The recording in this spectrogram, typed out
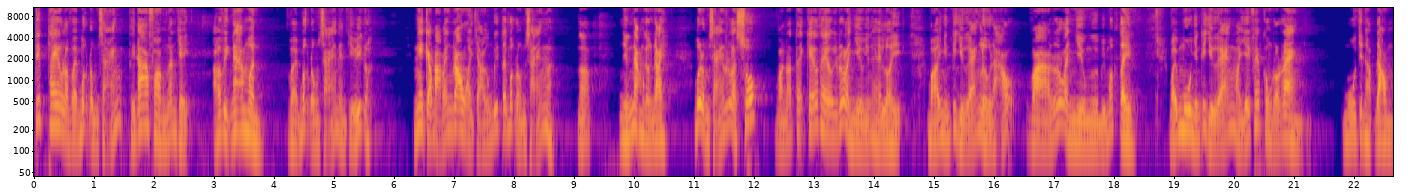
tiếp theo là về bất động sản. Thì đa phần anh chị ở Việt Nam mình về bất động sản thì anh chị biết rồi. Ngay cả bà bán rau ngoài chợ cũng biết tới bất động sản mà. Đó. Những năm gần đây bất động sản rất là sốt và nó kéo theo rất là nhiều những hệ lụy bởi những cái dự án lừa đảo và rất là nhiều người bị mất tiền. Bởi mua những cái dự án mà giấy phép không rõ ràng mua trên hợp đồng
